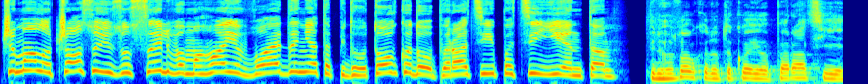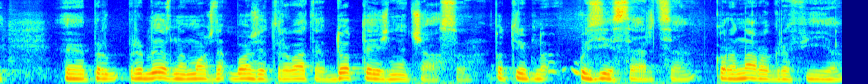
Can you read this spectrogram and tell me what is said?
Чимало часу і зусиль вимагає введення та підготовка до операції пацієнта. Підготовка до такої операції е, приблизно може, може тривати до тижня часу. Потрібно УЗІ серця, коронарографія,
